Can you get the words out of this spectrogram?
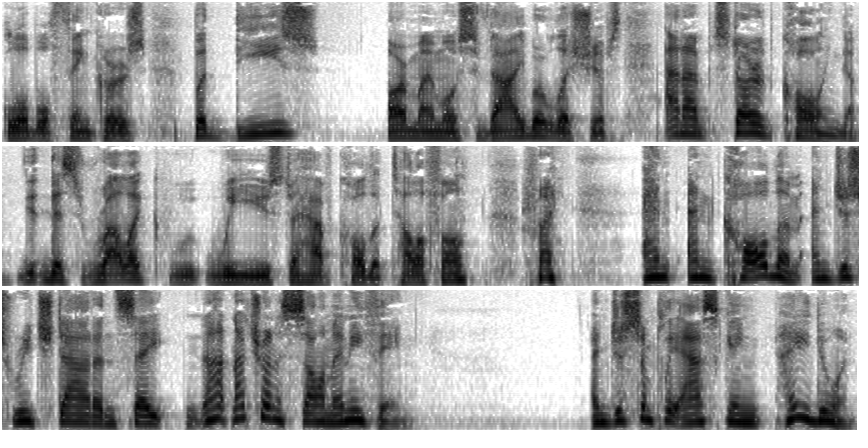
global thinkers. But these are my most valuable relationships. And I started calling them. This relic we used to have called a telephone, right? And, and call them and just reached out and say, not, not trying to sell them anything. And just simply asking, how are you doing?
